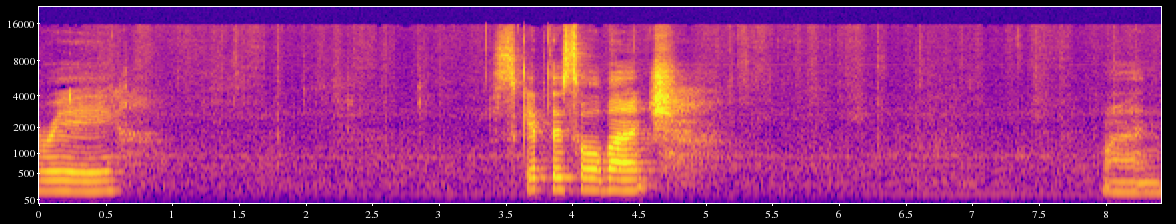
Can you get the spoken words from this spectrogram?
Three. Skip this whole bunch. One,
